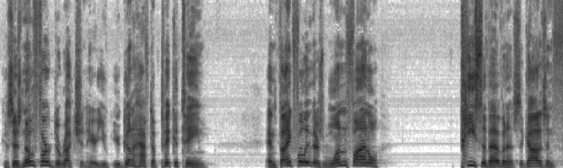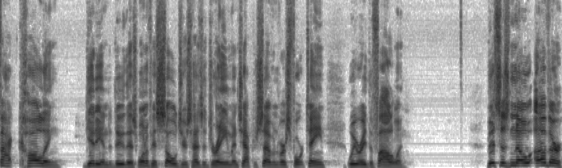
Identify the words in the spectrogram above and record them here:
Because there's no third direction here. You, you're going to have to pick a team. And thankfully, there's one final piece of evidence that God is in fact calling Gideon to do this. One of his soldiers has a dream. In chapter 7, verse 14, we read the following This is no other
